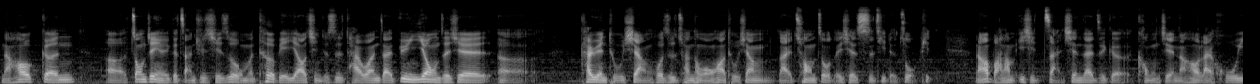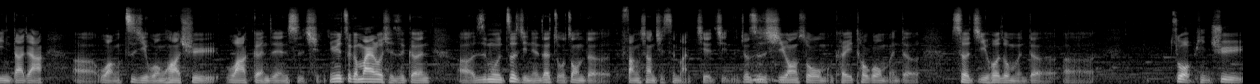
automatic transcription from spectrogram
然后跟呃中间有一个展区，其实我们特别邀请就是台湾在运用这些呃开源图像或者是传统文化图像来创作的一些实体的作品。然后把他们一起展现在这个空间，然后来呼应大家呃往自己文化去挖根这件事情。因为这个脉络其实跟呃日暮这几年在着重的方向其实蛮接近的，就是希望说我们可以透过我们的设计或者我们的呃作品去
